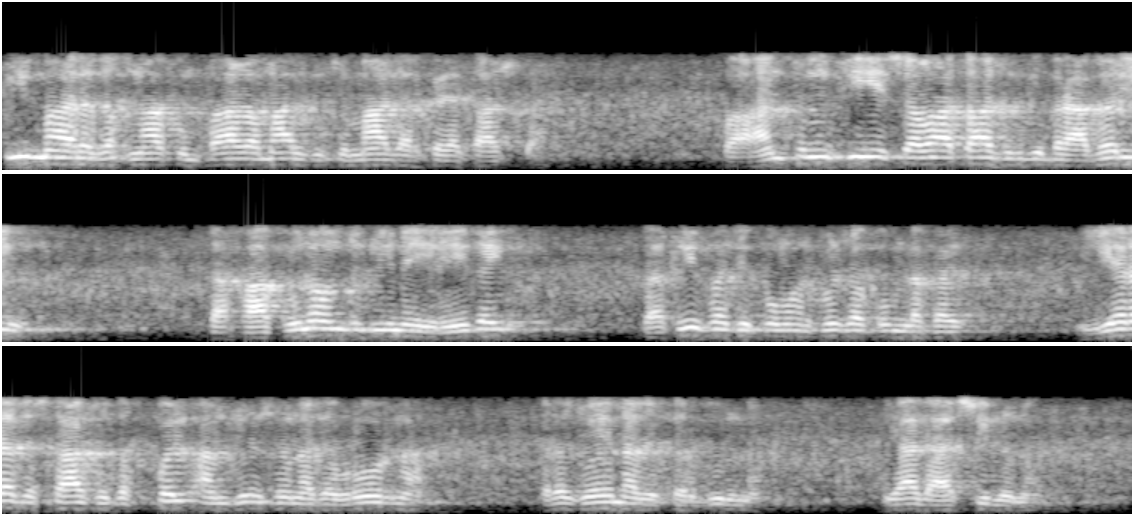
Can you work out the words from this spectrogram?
فيما رزقناكم پاغه مال چې ما درکړ تاسو ته فانتم فی سوا تاسو کې برابرۍ تخافونهم د دین یریږي تخیفتکم انفسکم لکه یره د تاسو د خپل امجون سونه د ورور نه تر زوی نه تر ګور نه یا د اصیل نه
